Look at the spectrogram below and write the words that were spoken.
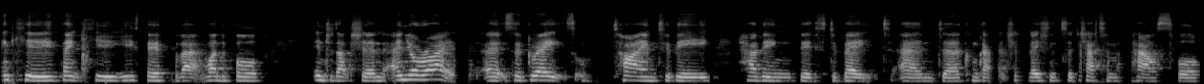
Thank you. Thank you, Yusuf, for that wonderful introduction. And you're right, uh, it's a great sort of time to be having this debate. And uh, congratulations to Chatham House for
